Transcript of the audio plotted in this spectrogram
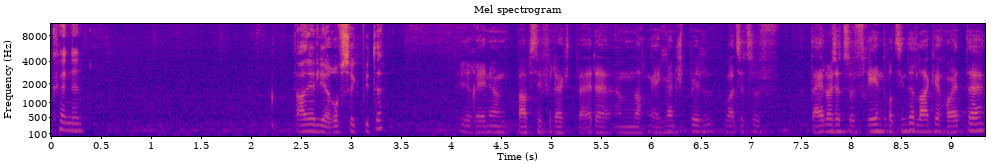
Können. Daniel Jarowsek, bitte. Irene und Babsi vielleicht beide. Ähm, nach dem England-Spiel war sie zu teilweise zufrieden trotz Niederlage. Heute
